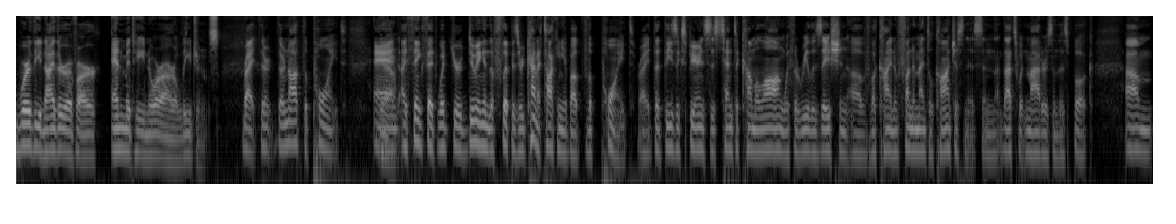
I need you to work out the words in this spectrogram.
worthy neither of our enmity nor our allegiance. Right. They're they're not the point. And yeah. I think that what you're doing in the flip is you're kind of talking about the point, right? That these experiences tend to come along with a realization of a kind of fundamental consciousness, and that's what matters in this book. Um,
